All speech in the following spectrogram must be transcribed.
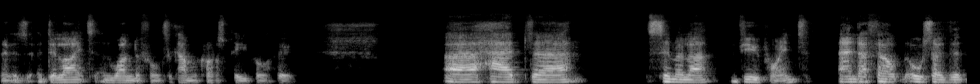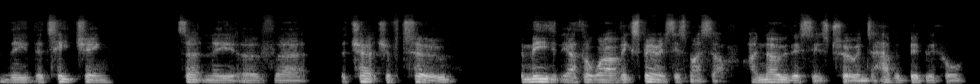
And it was a delight and wonderful to come across people who uh, had uh, similar viewpoint, and I felt also that the the teaching, certainly of uh, the Church of Two. Immediately, I thought, well, I've experienced this myself. I know this is true, and to have a biblical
